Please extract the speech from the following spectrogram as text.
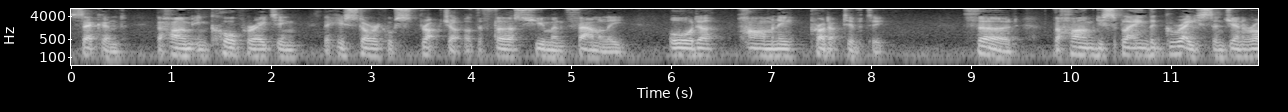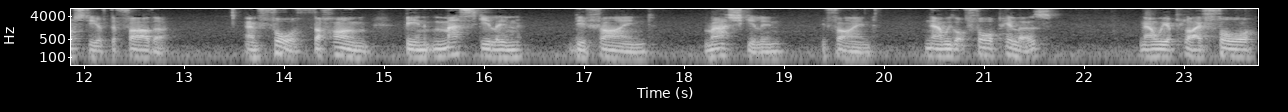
Second, the home incorporating the historical structure of the first human family order, harmony, productivity. Third, the home displaying the grace and generosity of the Father. And fourth, the home being masculine defined. Masculine defined. Now we've got four pillars. Now we apply four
